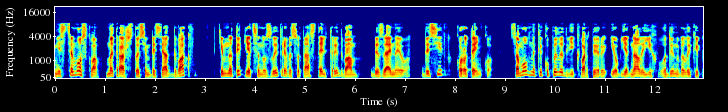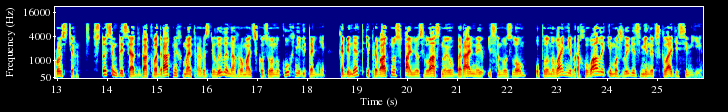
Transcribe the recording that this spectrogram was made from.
Місце Москва, метраж 172 кв. Кімнати 5 санузли 3 висота стель 3-2. Дизайнево. Десіт коротенько. Замовники купили дві квартири і об'єднали їх в один великий простір. 172 квадратних метра розділили на громадську зону кухні вітальні, кабінет і приватну спальню з власною вбиральнею і санвузлом. У плануванні врахували і можливі зміни в складі сім'ї.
